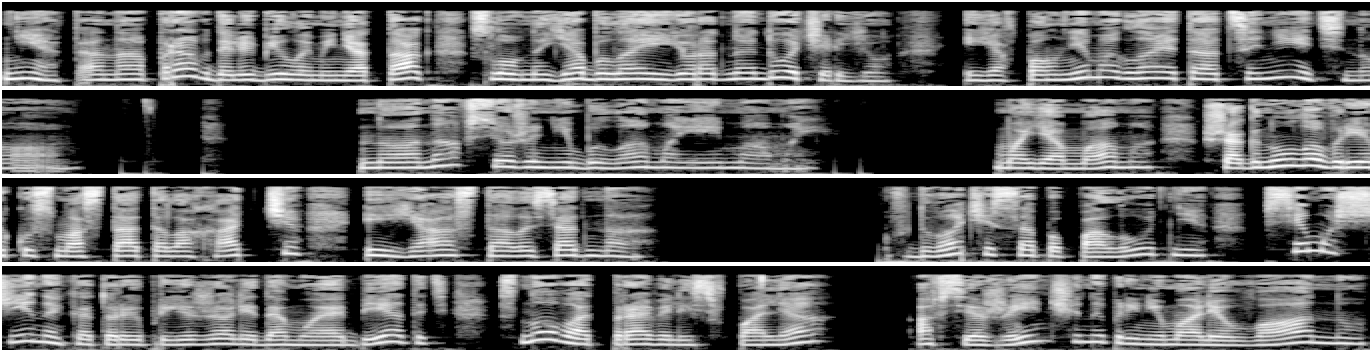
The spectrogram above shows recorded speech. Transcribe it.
Нет, она правда любила меня так, словно я была ее родной дочерью, и я вполне могла это оценить, но... Но она все же не была моей мамой. Моя мама шагнула в реку с моста Талахатчи, и я осталась одна. В два часа пополудни все мужчины, которые приезжали домой обедать, снова отправились в поля, а все женщины принимали ванну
